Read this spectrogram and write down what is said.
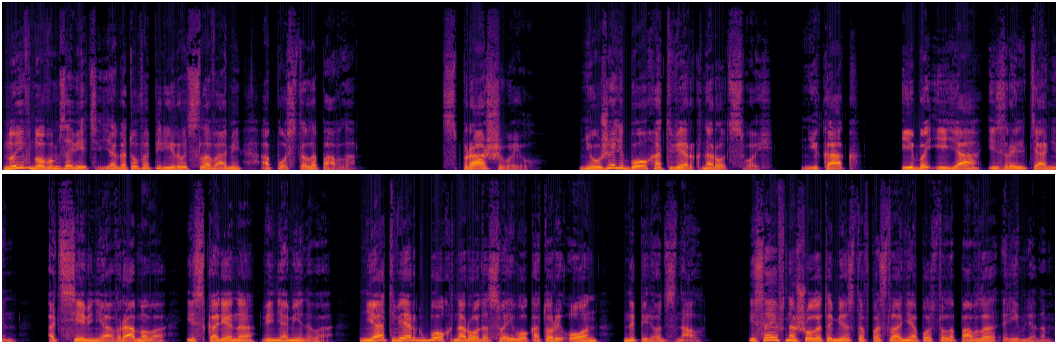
Но и в Новом Завете я готов оперировать словами апостола Павла. Спрашиваю, неужели Бог отверг народ свой? Никак, ибо и я, израильтянин, от семени Авраамова из колена Вениаминова, не отверг Бог народа своего, который он наперед знал. Исаев нашел это место в послании апостола Павла римлянам.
